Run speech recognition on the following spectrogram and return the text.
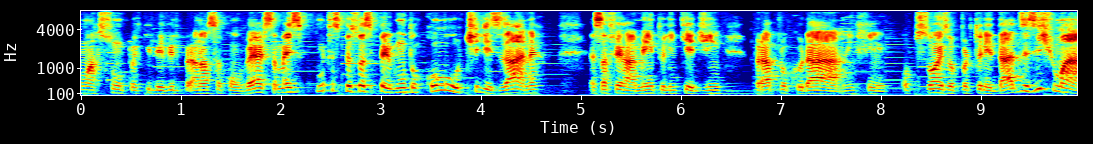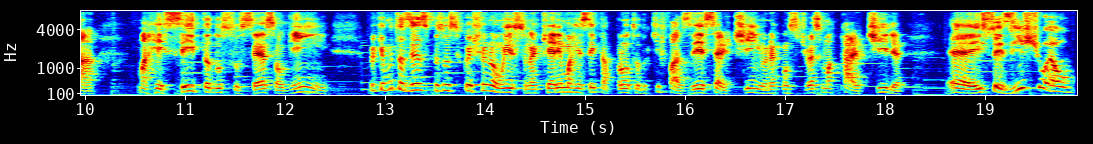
um assunto aqui devido para nossa conversa, mas muitas pessoas se perguntam como utilizar, né, essa ferramenta, o LinkedIn, para procurar, enfim, opções, oportunidades. Existe uma, uma receita do sucesso? Alguém. Porque muitas vezes as pessoas se questionam isso, né? Querem uma receita pronta do que fazer certinho, né? Como se tivesse uma cartilha. É, isso existe ou é,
